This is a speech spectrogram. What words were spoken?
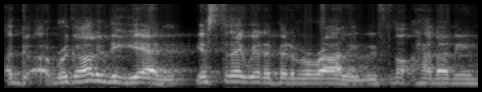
I, regarding the yen, yesterday we had a bit of a rally. We've not had any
